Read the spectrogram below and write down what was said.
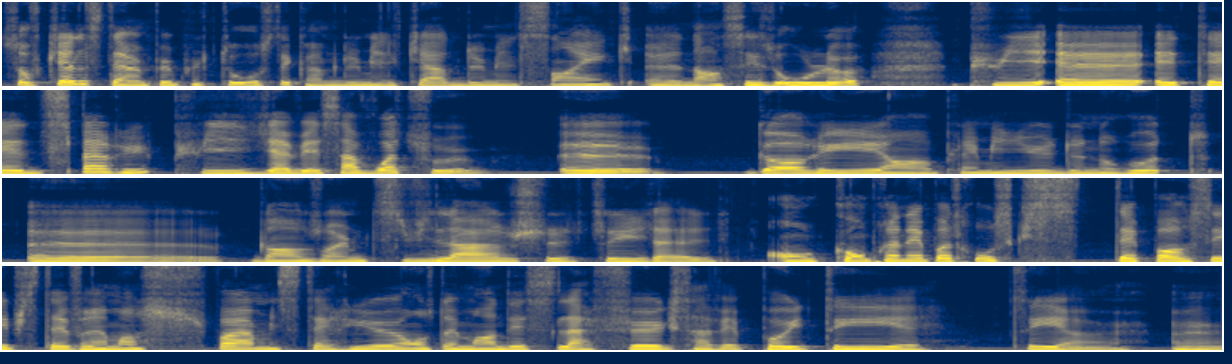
Sauf qu'elle, c'était un peu plus tôt. C'était comme 2004-2005, dans ces eaux-là. Puis, elle était disparue. Puis, il y avait sa voiture garée en plein milieu d'une route euh, dans un petit village. Sais, on comprenait pas trop ce qui s'était passé, puis c'était vraiment super mystérieux. On se demandait si la fugue, ça avait pas été, sais, un, un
